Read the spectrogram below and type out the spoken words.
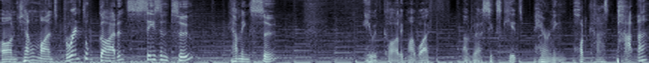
on Channel 9's Parental Guidance Season 2, coming soon. Here with Kylie, my wife, of our six kids, parenting podcast partner.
